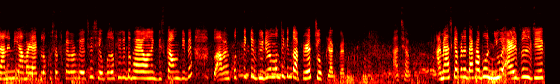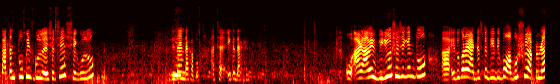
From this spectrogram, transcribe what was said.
জানেনই আমার এক লক্ষ সাবস্ক্রাইবার হয়েছে, সে উপলক্ষে কিন্তু ভাইয়া অনেক ডিসকাউন্ট দিবে। তো আমার প্রত্যেকটা ভিডিওর মধ্যে কিন্তু আপনারা চোখ রাখবেন। আচ্ছা আমি আজকে আপনাদের দেখাবো নিউ অ্যারাইভেল যে কাতান টু পিসগুলো এসেছে, সেগুলো ডিজাইন দেখাবো। আচ্ছা এটা দেখেন। ও, আর আমি ভিডিও শেষে কিন্তু এই দোকানের অ্যাড্রেসটা দিয়ে দিব। অবশ্যই আপনারা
